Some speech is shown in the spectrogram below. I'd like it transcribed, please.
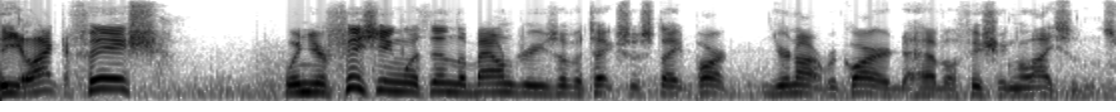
Do you like to fish? When you're fishing within the boundaries of a Texas state park, you're not required to have a fishing license.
